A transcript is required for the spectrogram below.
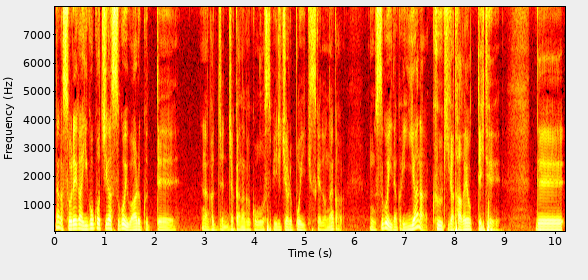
なんかそれが居心地がすごい悪くってなんか若干なんかこうスピリチュアルっぽいですけどなんかすごいなんか嫌な空気が漂っていて。で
